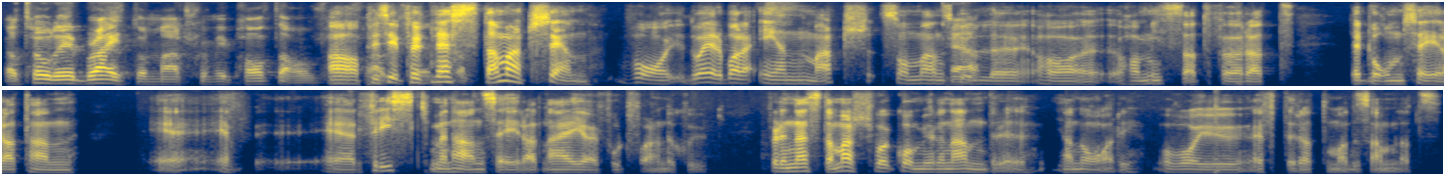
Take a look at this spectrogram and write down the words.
Jag tror det är Brighton-matchen vi pratar om. Ja, precis. För nästa match sen, var, då är det bara en match som man skulle ja. ha, ha missat för att där de säger att han är, är, frisk, men han säger att nej, jag är fortfarande sjuk. För den nästa match kom ju den 2 januari och var ju efter att de hade samlats.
